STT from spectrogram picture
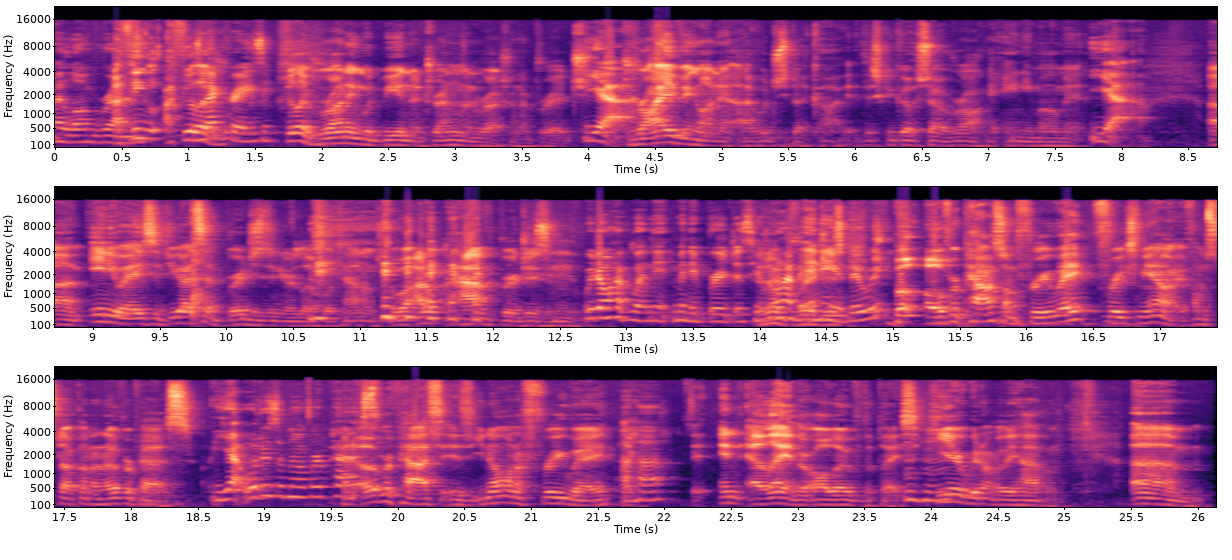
my long run. I think I feel Isn't like crazy. I feel like running would be an adrenaline rush on a bridge. Yeah. Driving on it, I would just be like, God, this could go so wrong at any moment. Yeah. Um, anyways, if you guys have bridges in your local town, I'm well, I don't have bridges in. We don't have many, many bridges here. We don't have bridges, any, do we? But overpass on freeway freaks me out if I'm stuck on an overpass. Yeah. What is an overpass? An overpass is you know on a freeway. Like Uh-huh. In LA, they're all over the place. Mm-hmm. Here, we don't really have them. Um,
